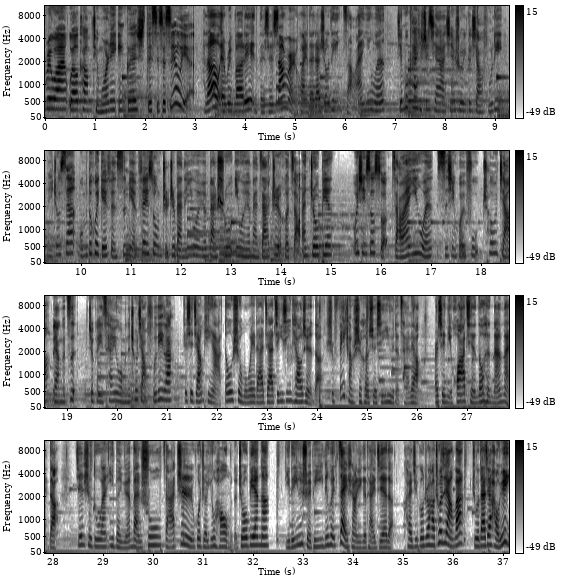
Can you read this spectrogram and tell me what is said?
everyone, welcome to Morning English. This is Cecilia. Hello, everybody. This is Summer. 欢迎大家收听早安英文。节目开始之前啊，先说一个小福利。每周三我们都会给粉丝免费送纸质版的英文原版书、英文原版杂志和早安周边。微信搜索“早安英文”，私信回复“抽奖”两个字，就可以参与我们的抽奖福利啦。这些奖品啊，都是我们为大家精心挑选的，是非常适合学习英语的材料，而且你花钱都很难买到。坚持读完一本原版书、杂志，或者用好我们的周边呢，你的英语水平一定会再上一个台阶的。快去公众号抽奖吧，祝大家好运！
